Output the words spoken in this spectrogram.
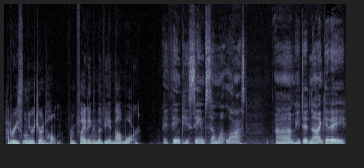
had recently returned home from fighting in the Vietnam War. I think he seemed somewhat lost. Um, he did not get a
